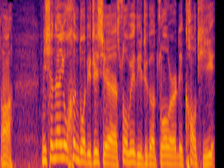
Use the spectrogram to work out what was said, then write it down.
啊！你现在有很多的这些所谓的这个作文的考题，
